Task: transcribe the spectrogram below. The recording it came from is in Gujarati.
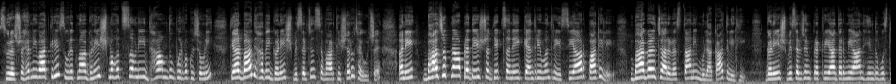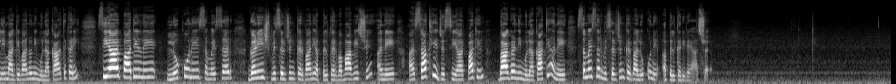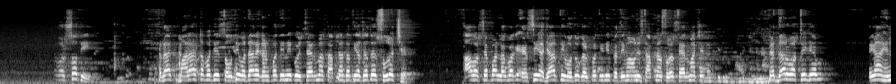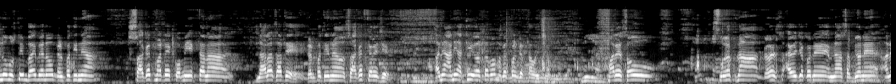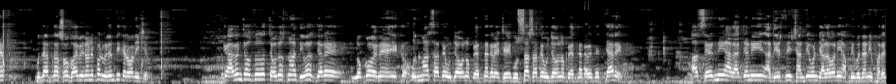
સુરત શહેરની વાત કરીએ, સુરતમાં ગણેશ મહોત્સવની ધામધૂમપૂર્વક ઉજવણી. ત્યારબાદ હવે ગણેશ વિસર્જન સવારથી શરૂ થયું છે અને ભાજપના પ્રદેશ અધ્યક્ષ અને કેન્દ્રીય મંત્રી સી આર પાટીલે ભાગળ ચાર રસ્તાની મુલાકાત લીધી. ગણેશ વિસર્જન પ્રક્રિયા દરમિયાન હિન્દુ મુસ્લિમ આગેવાનોની મુલાકાત કરી. સી આર પાટીલને લોકોને સમયસર ગણેશ વિસર્જન કરવાની અપીલ કરવામાં આવી છે અને આ સાથે જ સી આર પાટીલ બાગળની મુલાકાતે અને સમયસર વિસર્જન કરવા લોકોને અપીલ કરી રહ્યા છે. વર્ષોથી કદાચ મહારાષ્ટ્ર પછી સૌથી વધારે ગણપતિની કોઈ શહેરમાં સ્થાપના થતી હશે તો એ સુરત છે. આ વર્ષે પણ લગભગ એસી હજારથી વધુ ગણપતિની પ્રતિમાઓની સ્થાપના સુરત શહેરમાં છે. ને દર વર્ષની જેમ અહીંયા હિન્દુ મુસ્લિમ ભાઈ બહેનો ગણપતિના સ્વાગત માટે કોમી એકતાના નારા સાથે ગણપતિનું સ્વાગત કરે છે અને આની આખી વ્યવસ્થામાં મદદ પણ કરતા હોય છે. મારે સૌ સુરતના ગણેશ આયોજકોને, એમના સભ્યોને અને ગુજરાતના સૌ ભાઈ બહેનોને પણ વિનંતી કરવાની છે કે આનંદ ચૌદ ચૌદસનો દિવસ જ્યારે લોકો એને એક ઉન્માદ સાથે ઉજવવાનો પ્રયત્ન કરે છે ઉત્સાહ સાથે ઉજવવાનો પ્રયત્ન કરે છે, ત્યારે આ શહેરની આ રાજ્યની આ દેશની શાંતિ પણ જાળવવાની આપણી બધાની ફરજ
